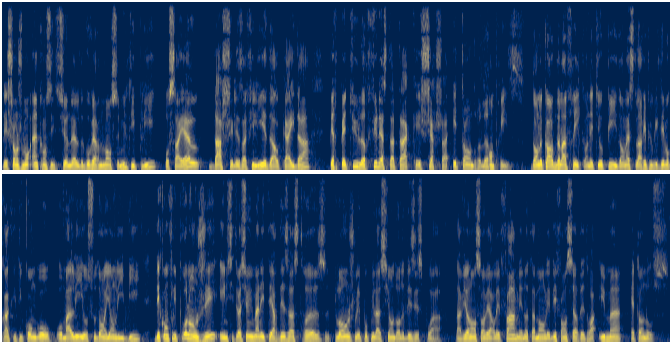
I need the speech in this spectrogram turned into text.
Les changements inconstitutionnels de gouvernement se multiplient. Au Sahel, Daesh et les affiliés d'Al-Qaïda perpétuent leurs funestes attaques et cherchent à étendre leur emprise. Dans le corps de l'Afrique, en Éthiopie, dans l'Est de la République démocratique du Congo, au Mali, au Soudan et en Libye, des conflits prolongés et une situation humanitaire désastreuse plongent les populations dans le désespoir. La violence envers les femmes, et notamment les défenseurs des droits humains, est en hausse.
